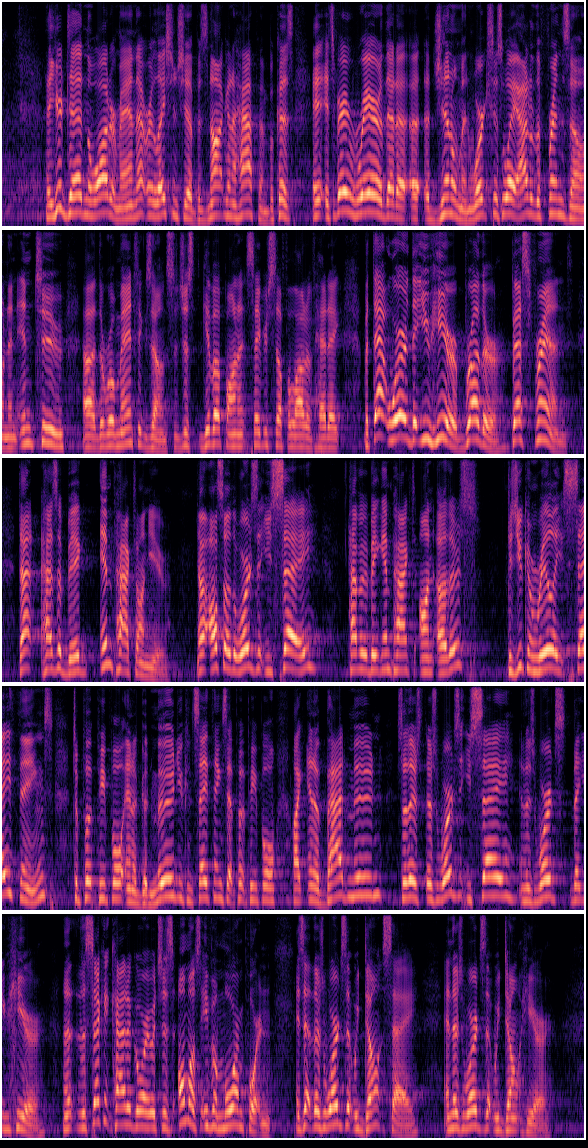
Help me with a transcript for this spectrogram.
that you're dead in the water, man. That relationship is not going to happen because it's very rare that a, a, a, gentleman works his way out of the friend zone and into uh, the romantic zone. So just give up on it, save yourself a lot of headache. But that word that you hear, brother, best friend, that has a big impact on you. Now, also, the words that you say have a big impact on others because you can really say things to put people in a good mood. You can say things that put people like in a bad mood. So there's, there's words that you say and there's words that you hear. the second category, which is almost even more important, is that there's words that we don't say and there's words that we don't hear.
